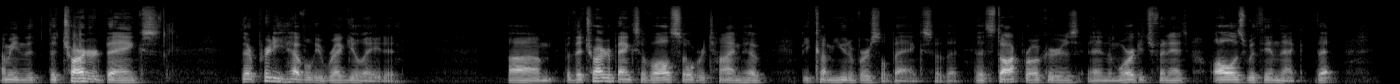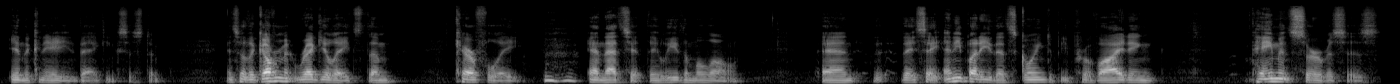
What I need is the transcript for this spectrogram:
I mean, the, the chartered banks, they're pretty heavily regulated. Um, but the charter banks have also, over time, have become universal banks. So that the stockbrokers and the mortgage finance all is within that that in the Canadian banking system, and so the government regulates them carefully, mm-hmm. and that's it. They leave them alone, and th- they say anybody that's going to be providing payment services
